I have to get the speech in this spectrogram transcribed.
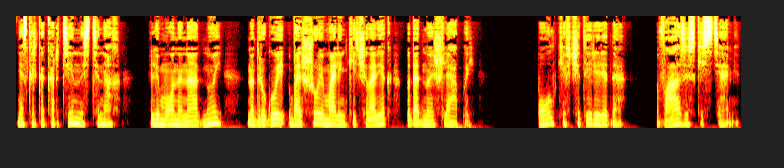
несколько картин на стенах, лимоны на одной, на другой большой и маленький человек под одной шляпой. Полки в четыре ряда, вазы с кистями,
